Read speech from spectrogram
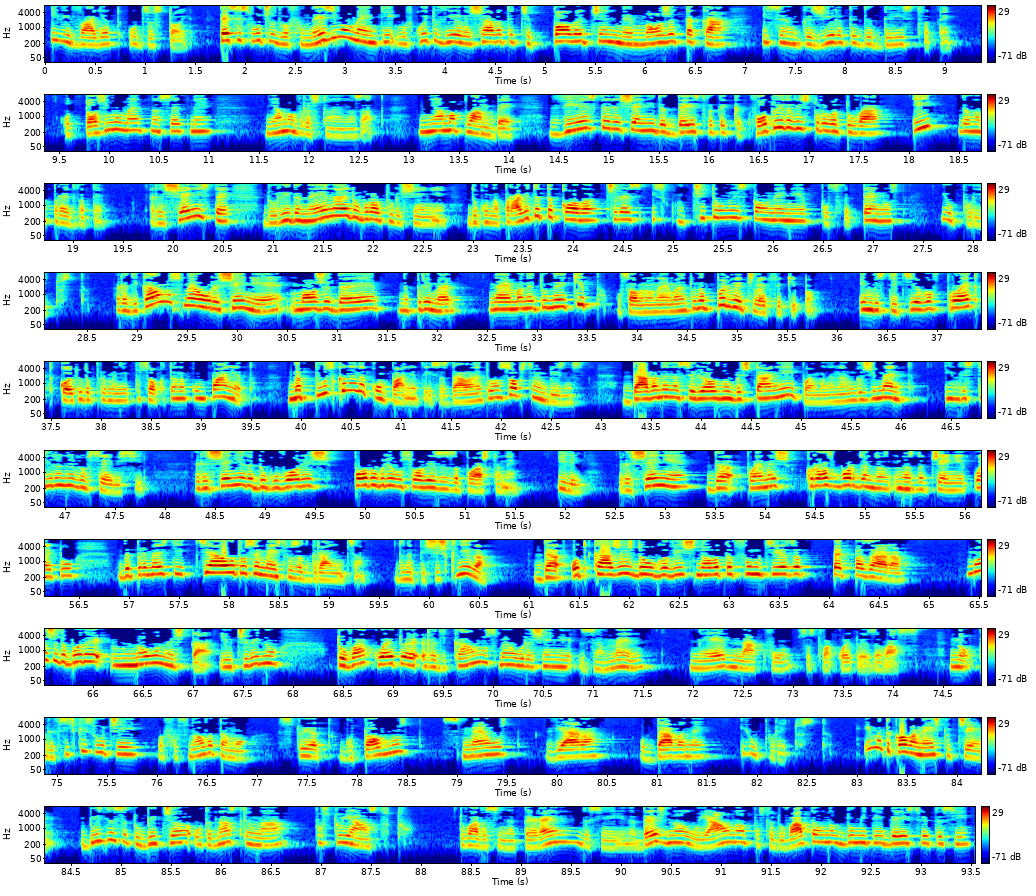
и ви вадят от застой. Те се случват в онези моменти, в които вие решавате, че повече не може така и се ангажирате да действате. От този момент насетне няма връщане назад. Няма план Б. Вие сте решени да действате каквото и да ви струва това и да напредвате. Решени сте дори да не е най-доброто решение, да го направите такова чрез изключително изпълнение, посветеност и упоритост. Радикално смело решение може да е, например, наемането на екип, особено наемането на първия човек в екипа. Инвестиция в проект, който да промени посоката на компанията. Напускане на компанията и създаването на собствен бизнес. Даване на сериозно обещание и поемане на ангажимент. Инвестиране в себе си. Решение да договориш по-добри условия за заплащане. Или решение да поемеш кросбордер назначение, което да премести цялото семейство зад граница, да напишеш книга, да откажеш да оглавиш новата функция за пет пазара. Може да бъде много неща и очевидно това, което е радикално смело решение за мен, не е еднакво с това, което е за вас. Но при всички случаи в основата му стоят готовност, смелост, вяра, отдаване и упоритост. Има такова нещо, че бизнесът обича от една страна постоянството. Това да си на терен, да си надежна, лоялна, последователна в думите и действията си.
